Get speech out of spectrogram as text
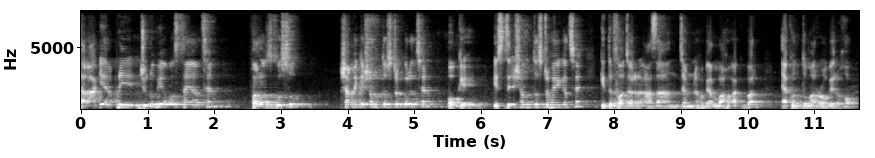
তার আগে আপনি জুনুবি অবস্থায় আছেন, ফরজ গোসু স্বামীকে সন্তুষ্ট করেছেন, ওকে, স্ত্রী সন্তুষ্ট হয়ে গেছে, কিন্তু ফজরের আজান যেমন হবে আল্লাহ আকবর, এখন তোমার রবের হক।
